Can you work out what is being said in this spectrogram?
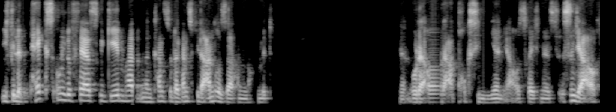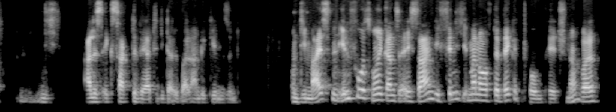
wie viele Packs ungefähr es gegeben hat und dann kannst du da ganz viele andere Sachen noch mit oder, oder approximieren, ja, ausrechnen. Es, es sind ja auch nicht alles exakte Werte, die da überall angegeben sind. Und die meisten Infos, muss ich ganz ehrlich sagen, die finde ich immer noch auf der Beckett-Homepage, ne? weil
